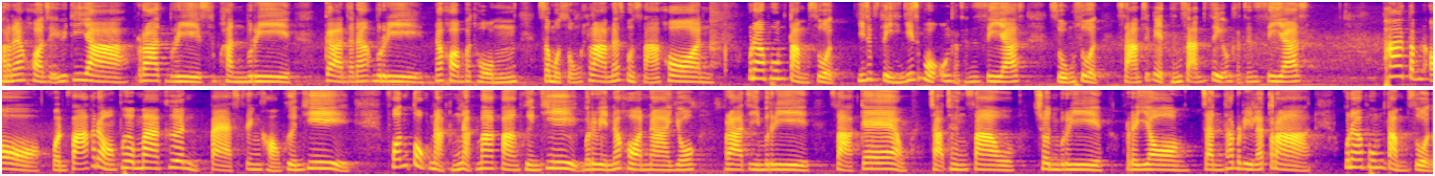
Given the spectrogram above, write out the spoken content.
พระนครศรีอยุธยา ราชบุรี สุพรรณบุรี กาญจนบุรี นครปฐม สมุทรสงคราม และสมุทรสาคร อุณหภูมิต่ำสุด 24-26 องศาเซนเซียส สูงสุด 31-34 องศาเซนเซียสภาคตะวันออกฝนฟ้าขนองเพิ่มมากขึ้น8%ของพื้นที่ ฝนตกหนักถึงหนักมากบางพื้นที่ บริเวณนครนายก ราจีนบุรีสระแก้ว ฉะเชิงเซาชนบุรี ระยอง จันทบุรีและตราด อุณหภูมิต่ำสุด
